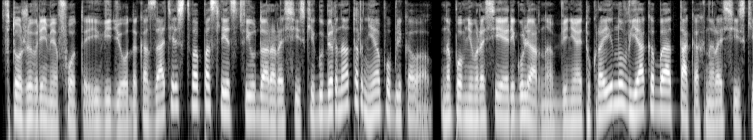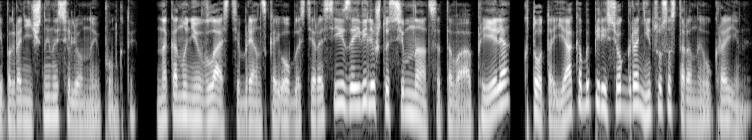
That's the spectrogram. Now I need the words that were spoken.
В то же время фото и видео доказательства последствий удара российский губернатор не опубликовал. Напомним, Россия регулярно обвиняет Украину в якобы атаках на российские пограничные населенные пункты. Накануне власти Брянской области России заявили, что 17 апреля кто-то якобы пересек границу со стороны Украины.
